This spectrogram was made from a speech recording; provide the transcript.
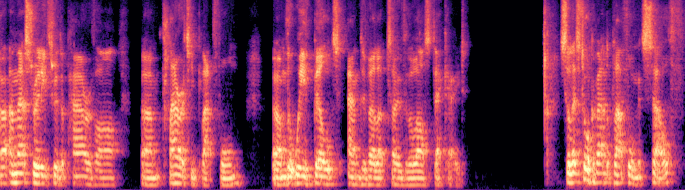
Uh, and that's really through the power of our um, Clarity platform um, that we've built and developed over the last decade. So let's talk about the platform itself.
